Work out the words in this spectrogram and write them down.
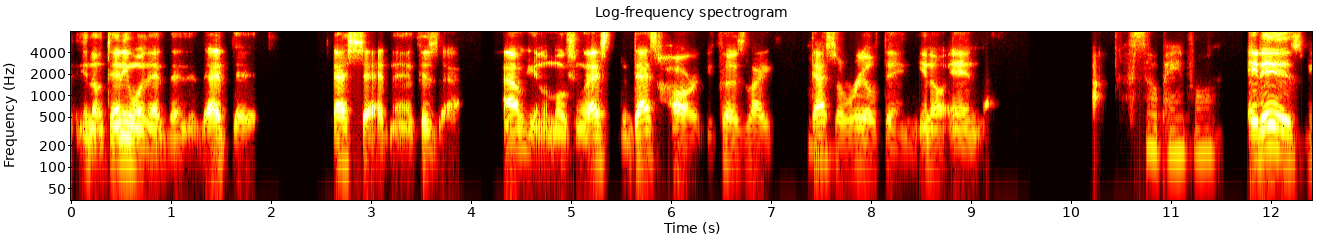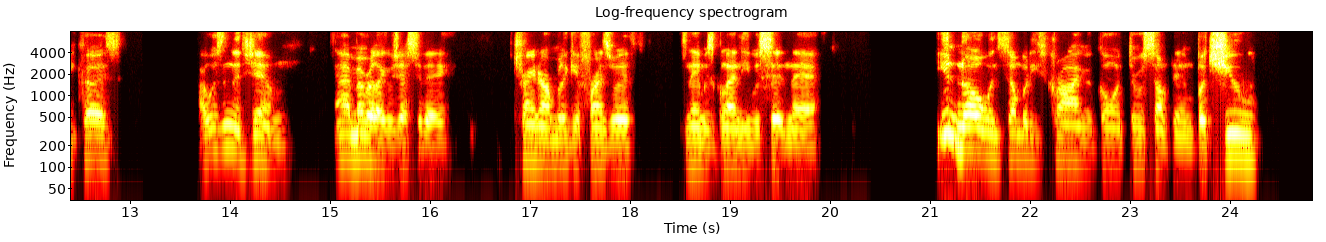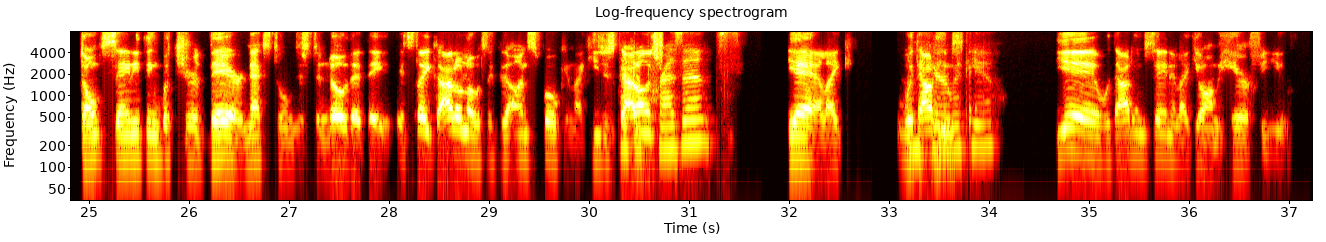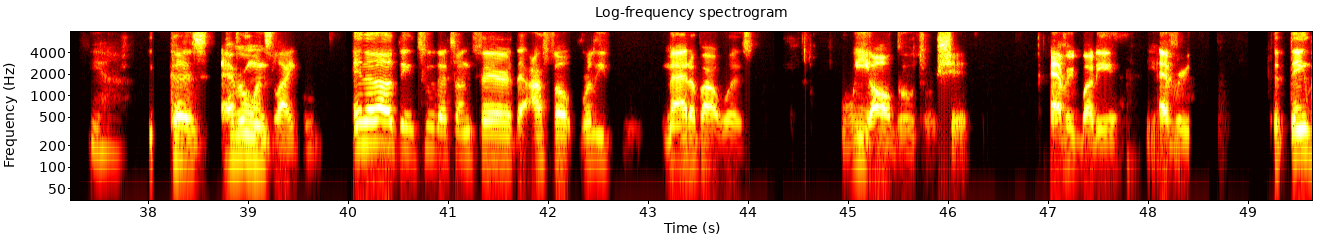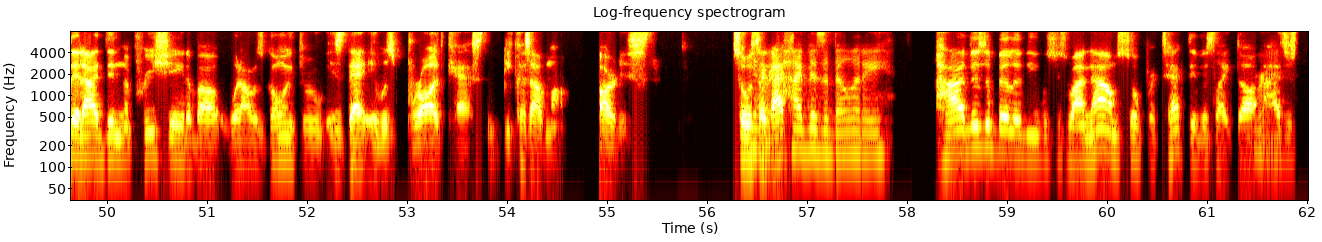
you know, to anyone that that, that, that that's sad, man, because I'm getting emotional. That's that's hard because like that's a real thing, you know, and so painful. It is because I was in the gym. I remember like it was yesterday. Trainer I'm really good friends with. His name is Glenn. He was sitting there. You know when somebody's crying or going through something, but you don't say anything, but you're there next to him just to know that they. It's like I don't know. It's like the unspoken. Like he just got like on presence. Yeah, like without him. with you. Yeah, without him saying it, like yo, I'm here for you. Yeah. Because everyone's like, and another thing too that's unfair that I felt really mad about was we all go through shit. Everybody, yeah. every the thing that I didn't appreciate about what I was going through is that it was broadcasted because I'm artist. So it's yeah, like, like high visibility. High visibility, which is why now I'm so protective. It's like, dog, right. I just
